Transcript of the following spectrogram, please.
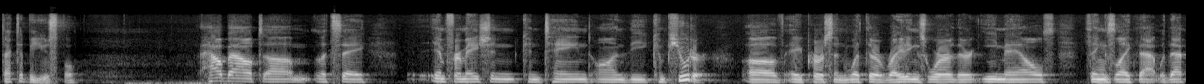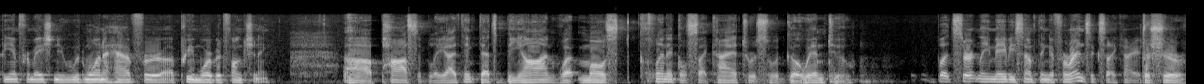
that could be useful. How about, um, let's say, information contained on the computer of a person, what their writings were, their emails, things like that? Would that be information you would want to have for uh, premorbid functioning? Uh, possibly. I think that's beyond what most clinical psychiatrists would go into, But certainly maybe something a forensic psychiatrist. for sure.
